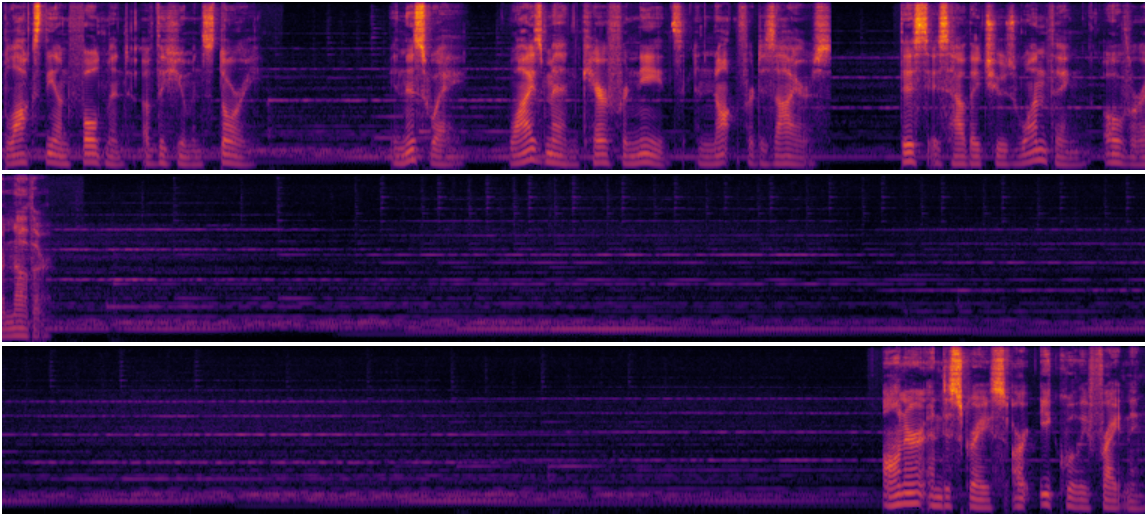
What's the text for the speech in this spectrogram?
blocks the unfoldment of the human story. In this way, wise men care for needs and not for desires. This is how they choose one thing over another. Honor and disgrace are equally frightening.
